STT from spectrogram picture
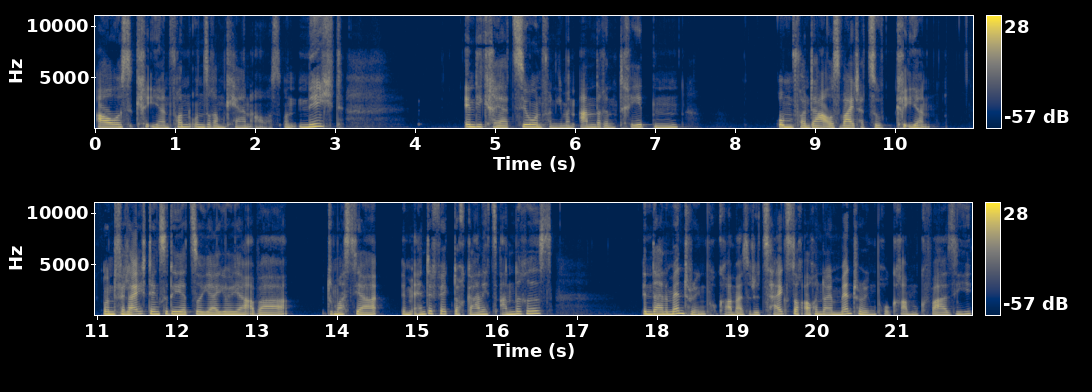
aus kreieren, von unserem Kern aus und nicht in die Kreation von jemand anderen treten, um von da aus weiter zu kreieren. Und vielleicht denkst du dir jetzt so, ja, Julia, aber du machst ja im Endeffekt doch gar nichts anderes in deinem Mentoring-Programm. Also du zeigst doch auch in deinem Mentoring-Programm quasi,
